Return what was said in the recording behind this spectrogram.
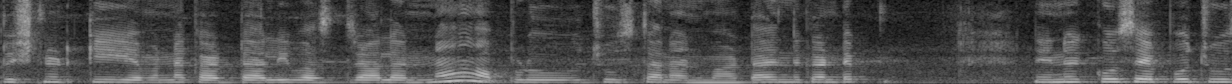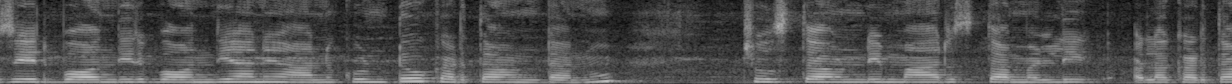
కృష్ణుడికి ఏమన్నా కట్టాలి వస్త్రాలన్నా అప్పుడు చూస్తానన్నమాట. ఎందుకంటే నేను ఎక్కువసేపు చూసి ఇది బాగుంది ఇది బాగుంది అని అనుకుంటూ కడతా ఉంటాను. చూస్తూ ఉండి మారుస్తూ మళ్ళీ అలా కడతా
